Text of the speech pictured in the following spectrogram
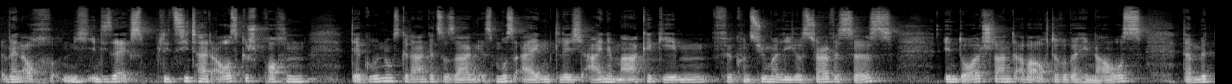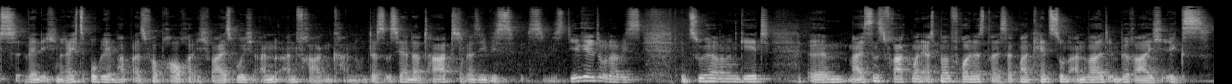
wenn auch nicht in dieser Explizitheit ausgesprochen, der Gründungsgedanke zu sagen, es muss eigentlich eine Marke geben für Consumer Legal Services in Deutschland, aber auch darüber hinaus, damit, wenn ich ein Rechtsproblem habe als Verbraucher, ich weiß, wo ich an, anfragen kann. Und das ist ja in der Tat, ich weiß nicht, wie es dir geht oder wie es den Zuhörern geht, ähm, meistens fragt man erstmal im Freundeskreis, sagt mal, kennst du einen Anwalt im Bereich X?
